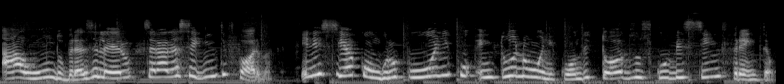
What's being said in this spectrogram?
A1 do brasileiro, será da seguinte forma: Inicia com um grupo único em turno único, onde todos os clubes se enfrentam.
